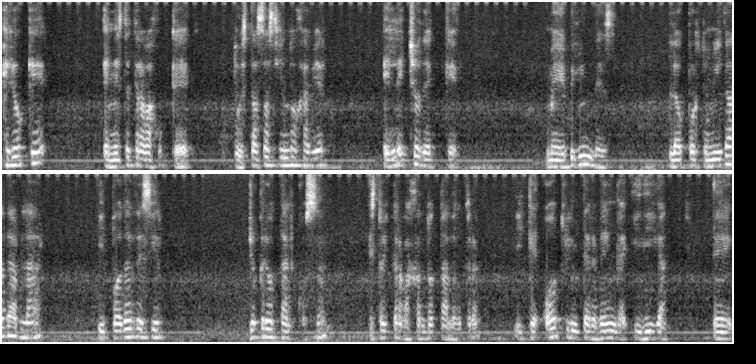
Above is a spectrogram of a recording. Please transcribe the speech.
Creo que en este trabajo que tú estás haciendo, Javier, el hecho de que me brindes la oportunidad de hablar y poder decir, yo creo tal cosa, estoy trabajando tal otra, y que otro intervenga y diga, eh,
